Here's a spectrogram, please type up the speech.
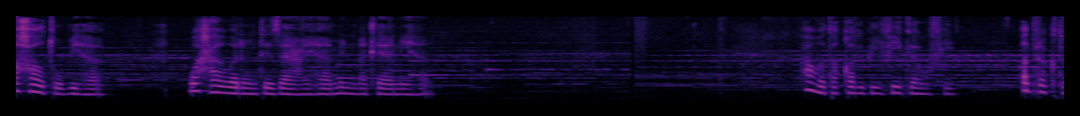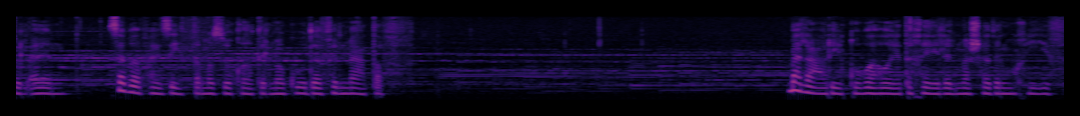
أحاطوا بها وحاولوا انتزاعها من مكانها. هبط قلبي في جوفي. أدركت الآن سبب هذه التمزقات الموجودة في المعطف. بلع ريقه وهو يتخيل المشهد المخيف.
